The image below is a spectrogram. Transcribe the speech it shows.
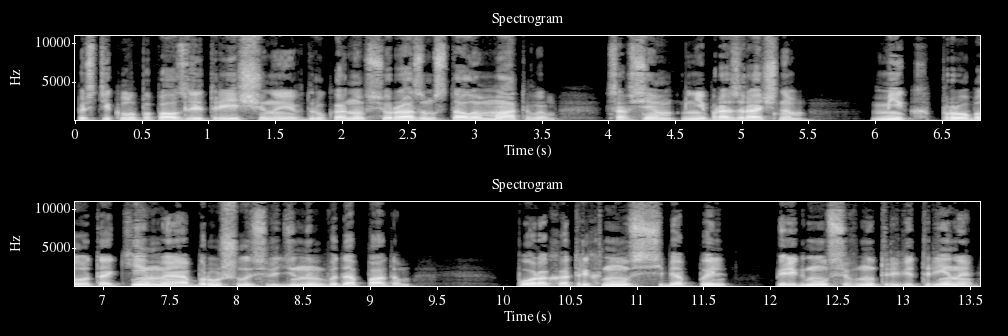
По стеклу поползли трещины, и вдруг оно все разом стало матовым, совсем непрозрачным, Миг пробыло таким и обрушилось ледяным водопадом. Порох отряхнул с себя пыль, перегнулся внутрь витрины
